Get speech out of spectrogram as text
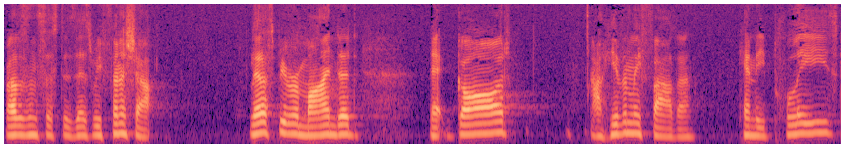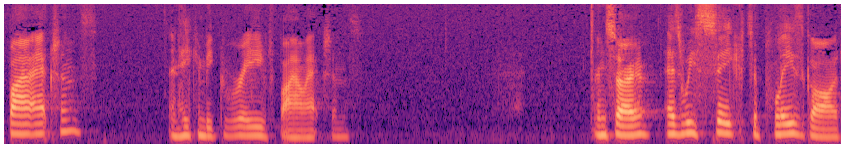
Brothers and sisters, as we finish up, let us be reminded that God, our Heavenly Father, can be pleased by our actions and He can be grieved by our actions. And so, as we seek to please God,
